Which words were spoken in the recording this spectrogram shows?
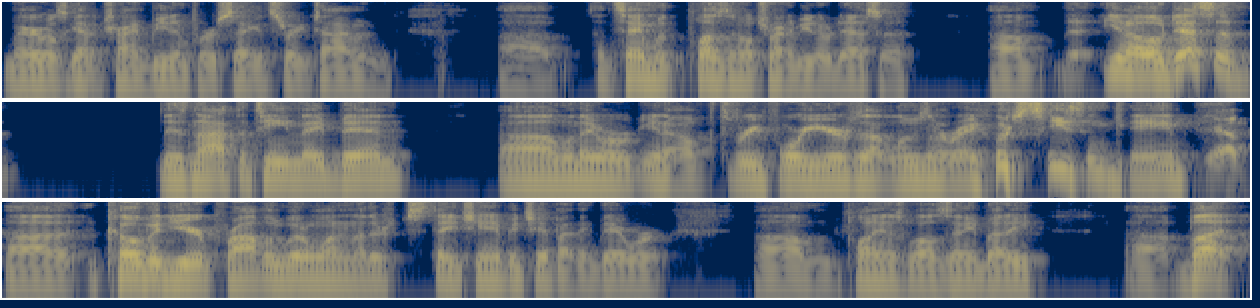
Maryville's got to try and beat them for a second straight time. And uh, and same with Pleasant Hill trying to beat Odessa. Um, you know, Odessa is not the team they've been uh, when they were, you know, three, four years without losing a regular season game. Yep. Uh, COVID year probably would have won another state championship. I think they were um, playing as well as anybody. Uh, but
